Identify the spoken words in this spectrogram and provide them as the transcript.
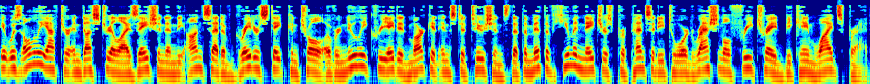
It was only after industrialization and the onset of greater state control over newly created market institutions that the myth of human nature's propensity toward rational free trade became widespread.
